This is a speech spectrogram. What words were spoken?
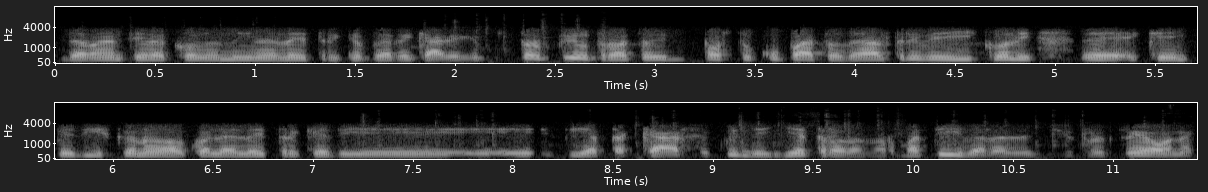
davanti alle colonnine elettriche per ricarica, più ho trovato il posto occupato da altri veicoli eh, che impediscono a quelle elettriche di, di attaccarsi, quindi dietro la normativa, la legislazione.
